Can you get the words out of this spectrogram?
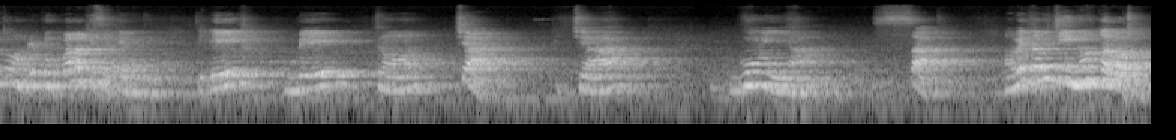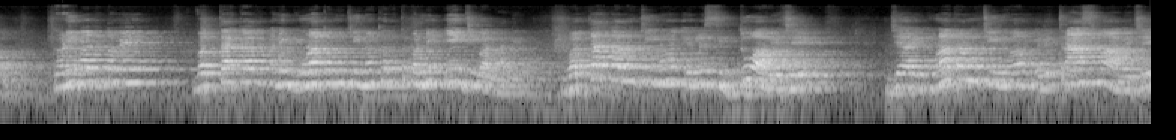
તો આપણે ટૂંકમાં લખી શકીએ એનાથી કે એક બે ત્રણ ચાર ચાર ગુણ્યા સાત હવે તમે ચિહ્ન કરો છો. ઘણી વાર તમે વત્તાકાર અને ગુણાકારનું ચિહ્ન કરો તો બંને એક જેવા લાગે. વત્તાકારનું ચિહ્ન એટલે સીધું આવે છે. જ્યારે ગુણાકારનું ચિહ્ન એટલે ત્રાસમાં આવે છે.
